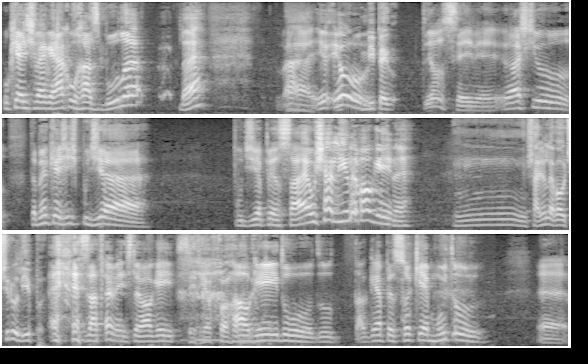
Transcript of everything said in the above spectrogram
o que a gente vai ganhar com o Rasbula, né? Ah, eu, eu, Me pegou. eu sei, velho. Eu acho que o. Também o que a gente podia. Podia pensar é o Charlinho levar alguém, né? Hum, o Charinho levar o tiro lipa. Exatamente, levar alguém. Seria foda. Alguém do, do. Alguém, a pessoa que é muito. é,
